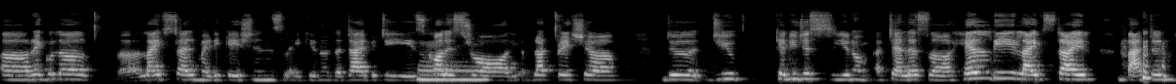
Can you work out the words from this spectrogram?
uh, regular uh, lifestyle medications like you know the diabetes mm. cholesterol blood pressure? Do, do you can you just you know tell us a healthy lifestyle pattern?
